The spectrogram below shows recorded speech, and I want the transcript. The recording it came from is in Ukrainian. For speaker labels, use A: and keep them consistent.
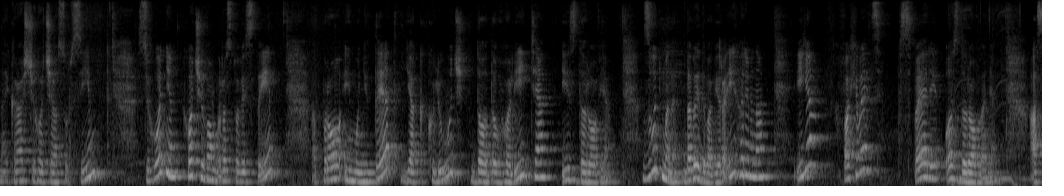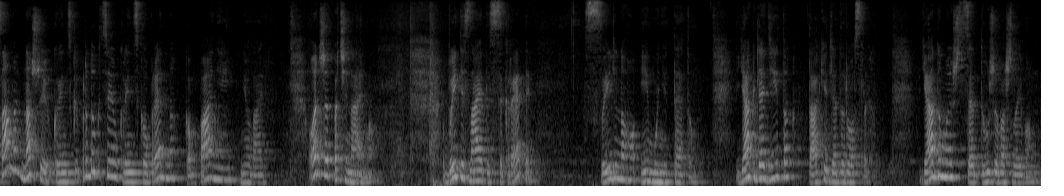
A: найкращого часу всім. Сьогодні хочу вам розповісти про імунітет як ключ до довголіття і здоров'я. Звуть мене Давидова Віра Ігорівна, і я фахівець в сфері оздоровлення, а саме нашої української продукції, українського бренду компанії New Life. Отже, починаємо. Ви дізнаєтесь секрети сильного імунітету, як для діток, так і для дорослих. Я думаю, що це дуже важливо.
